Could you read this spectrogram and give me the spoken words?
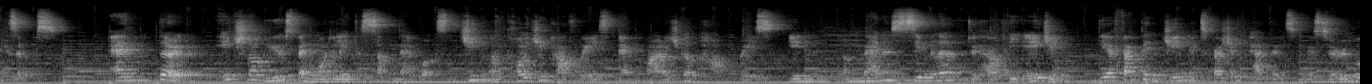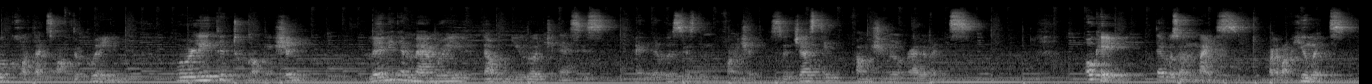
mechanisms. And third, ageLOC You-span modulated subnetworks, gene ontology pathways, and biological pathways in a manner similar to healthy aging. The affected gene expression patterns in the cerebral cortex of the brain were related to cognition, learning and memory without neurogenesis, and nervous system function, suggesting functional relevance. Okay, that was on mice. What about humans?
